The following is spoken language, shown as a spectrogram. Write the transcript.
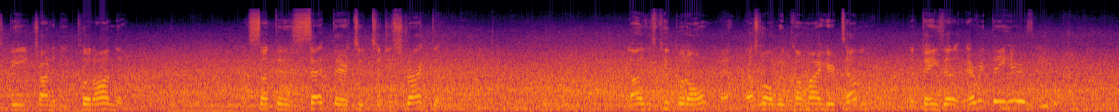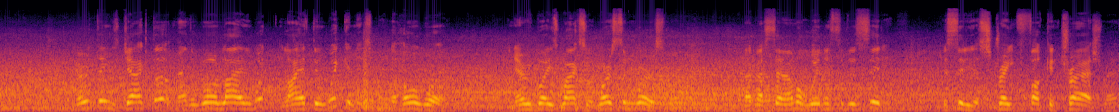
is being trying to be put on them. When something is set there to, to distract them. A lot of these people don't, man. That's why we come out here telling them the things that everything here is evil. Everything's jacked up, man. The world lieth in wickedness, man. The whole world. And everybody's waxing worse and worse, man. Like I said, I'm a witness to this city. This city is straight fucking trash, man.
